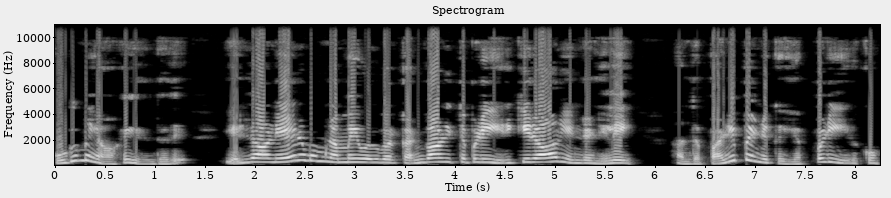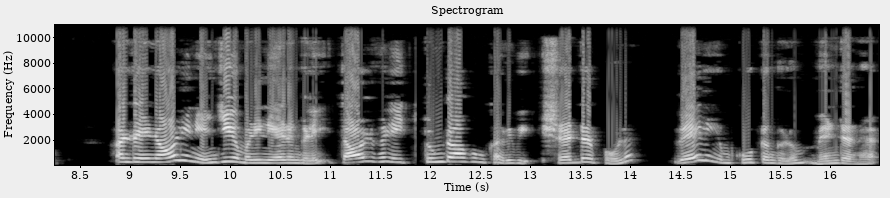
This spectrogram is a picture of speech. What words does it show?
கொடுமையாக இருந்தது. எல்லா நேரமும் நம்மை ஒருவர் கண்காணித்தபடி இருக்கிறார் என்ற நிலை அந்த பணிப்பெண்ணுக்கு எப்படி இருக்கும்? அன்றைய நாளின் எஞ்சிய மணி நேரங்களை தாள்களை துண்டாகும் கருவி ஷ்ரெட்டர் போல வேலையும் கூட்டங்களும் மென்றன.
